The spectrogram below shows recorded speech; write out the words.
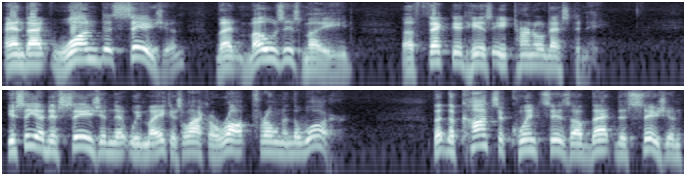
And that one decision that Moses made affected his eternal destiny. You see, a decision that we make is like a rock thrown in the water. That the consequences of that decision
